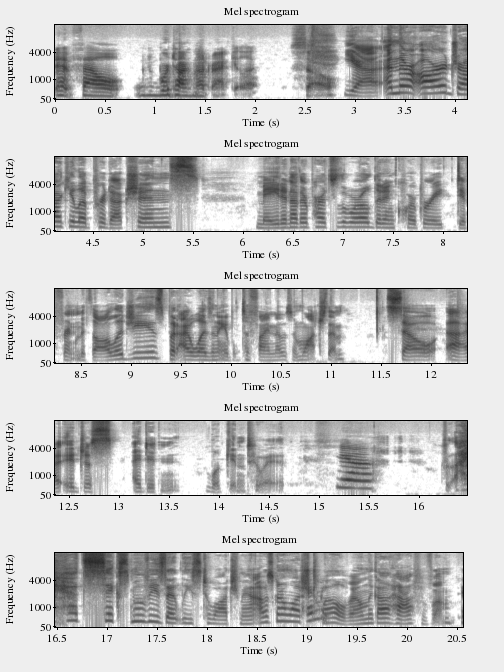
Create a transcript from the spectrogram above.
it felt we're talking about Dracula, so Yeah, and there are Dracula productions made in other parts of the world that incorporate different mythologies, but I wasn't able to find those and watch them. So uh, it just, I didn't look into it. yeah. I had six movies at least to watch, man. I was going to watch I mean- 12. I only got half of them.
